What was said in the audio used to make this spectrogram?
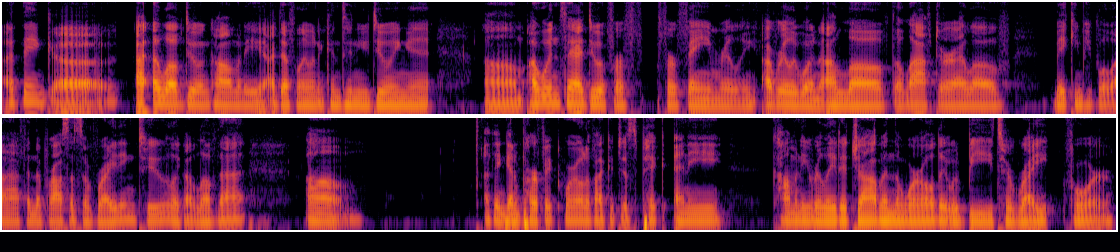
I think uh, I, I love doing comedy. I definitely want to continue doing it. Um, I wouldn't say I do it for for fame, really. I really wouldn't. I love the laughter. I love making people laugh in the process of writing too. Like I love that. Um, I think in a perfect world, if I could just pick any comedy related job in the world, it would be to write for,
